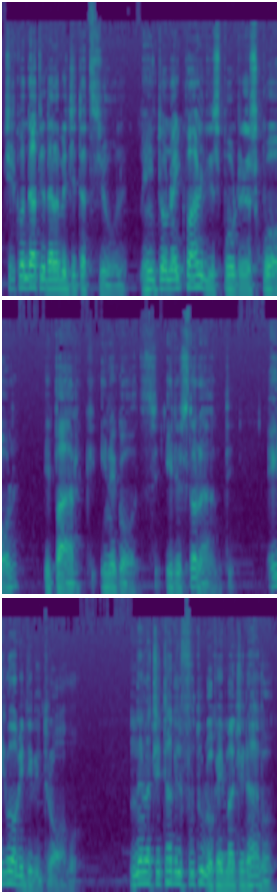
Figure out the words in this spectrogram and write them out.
circondati dalla vegetazione e intorno ai quali disporre le scuole, i parchi, i negozi, i ristoranti e i luoghi di ritrovo. Nella città del futuro che immaginavo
